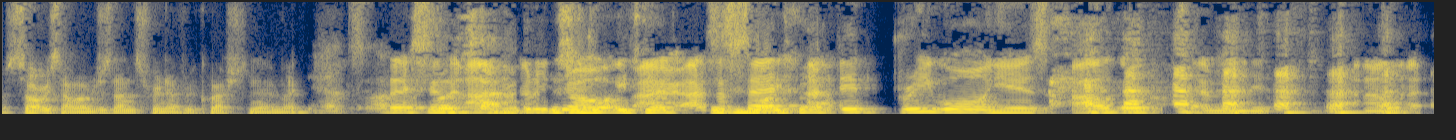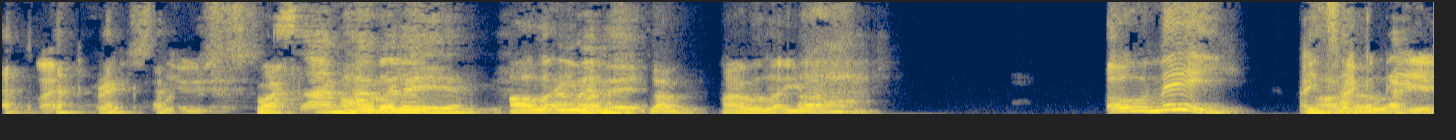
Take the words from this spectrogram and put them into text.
Sorry, Sam, I'm just answering every question here, mate. Yes. Listen, Well, I'm um, going to go. what he said. I- as I This is what he said, I did pre-warn you. I'll go for 10 minutes and I'll let, let Chris loose. Right, Sam, I'll how let many? you, I'll let how you many? answer, Sam. I will let you answer. Oh, me? Are you I'm tagging gonna me?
